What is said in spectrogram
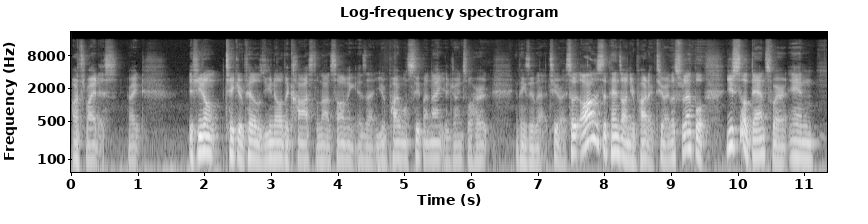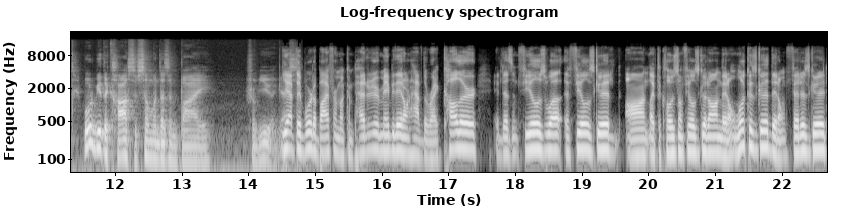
arthritis, right? If you don't take your pills, you know the cost of not solving is that you probably won't sleep at night, your joints will hurt, and things like that too, right? So all this depends on your product too, right? Like for example, you sell dancewear, and what would be the cost if someone doesn't buy from you, I guess. Yeah, if they were to buy from a competitor, maybe they don't have the right color. It doesn't feel as well. It feels good on, like the clothes don't feel as good on. They don't look as good. They don't fit as good.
